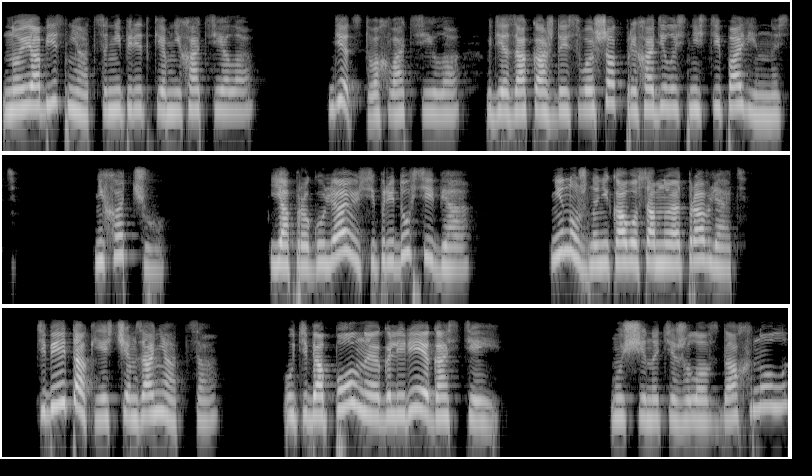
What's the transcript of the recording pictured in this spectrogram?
но и объясняться ни перед кем не хотела. Детства хватило, где за каждый свой шаг приходилось нести повинность. Не хочу. Я прогуляюсь и приду в себя. Не нужно никого со мной отправлять. Тебе и так есть чем заняться. У тебя полная галерея гостей. Мужчина тяжело вздохнул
